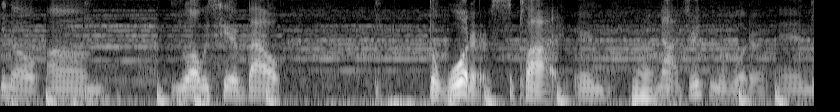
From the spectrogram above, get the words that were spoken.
you know, um, you always hear about the water supply and Right. not drinking the water. And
